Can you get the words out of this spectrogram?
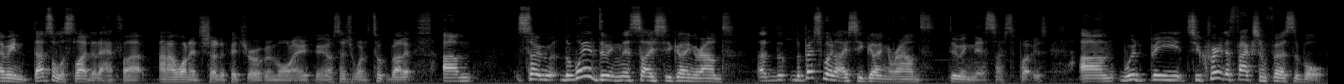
I mean, that's all the slide that I have for that, and I wanted to show the picture of him than anything else. I just wanted to talk about it. Um, so the way of doing this, I see going around. Uh, the, the best way that I see going around doing this, I suppose, um, would be to create a faction first of all.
